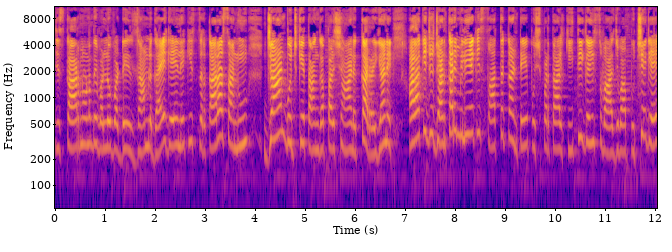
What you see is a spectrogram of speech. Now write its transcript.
ਜਿਸ ਕਾਰਨ ਉਹਨਾਂ ਦੇ ਵੱਲੋਂ ਵੱਡੇ ਇਲਜ਼ਾਮ ਲਗਾਏ ਗਏ ਨੇ ਕਿ ਸਰਕਾਰਾਂ ਸਾਨੂੰ ਜਾਣਬੁੱਝ ਕੇ ਤੰਗ ਪਰੇਸ਼ਾਨ ਕਰ ਰਹੀਆਂ ਨੇ। ਹਾਲਾਂਕਿ ਜੋ ਜਾਣਕਾਰੀ ਮਿਲੀ ਹੈ ਕਿ 7 ਘੰਟੇ ਪੁੱਛ ਪੜਤਾਲ ਕੀਤੀ ਗਈ, ਸਵਾਲ ਜਵਾਬ ਪੁੱਛੇ ਗਏ।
